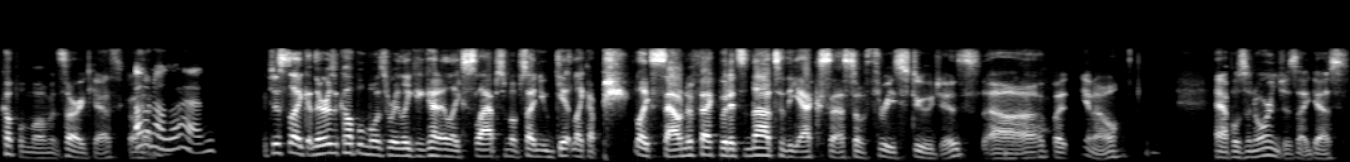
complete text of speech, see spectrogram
couple moments. Sorry, Cass. Go Oh ahead. no, go ahead. just like there is a couple moments where like he kind of like slaps him upside and you get like a psh, like sound effect but it's not to the excess of three stooges uh but you know apples and oranges i guess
